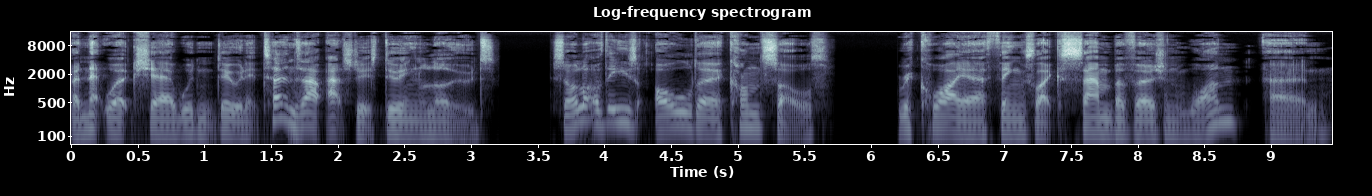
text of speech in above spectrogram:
a network share wouldn't do. And it turns out actually it's doing loads. So a lot of these older consoles require things like Samba version 1 and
